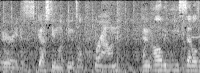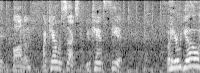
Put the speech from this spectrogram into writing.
very disgusting looking. It's all brown and all the yeast settles at the bottom. My camera sucks. You can't see it. But here we go.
